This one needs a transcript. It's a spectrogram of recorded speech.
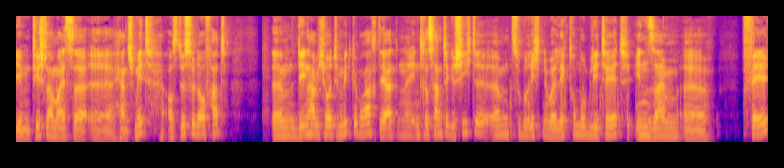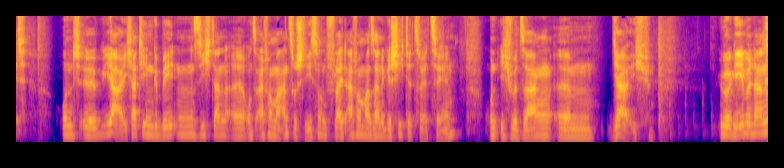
dem Tischlermeister äh, Herrn Schmidt aus Düsseldorf hat. Ähm, den habe ich heute mitgebracht. Der hat eine interessante Geschichte ähm, zu berichten über Elektromobilität in seinem äh, Feld. Und äh, ja, ich hatte ihn gebeten, sich dann äh, uns einfach mal anzuschließen und vielleicht einfach mal seine Geschichte zu erzählen. Und ich würde sagen, ähm, ja, ich übergebe dann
